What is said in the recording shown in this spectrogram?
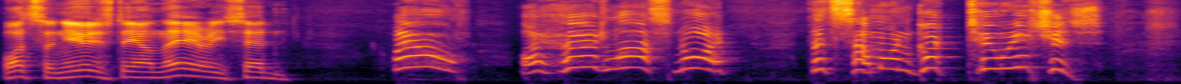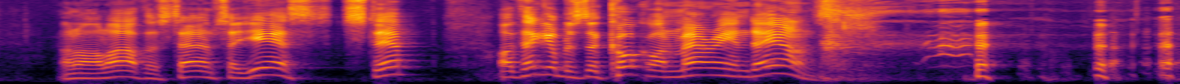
What's the news down there? He said, Well, I heard last night that someone got two inches. And old Arthur Statham said, Yes, Step. I think it was the cook on Marion Downs. there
